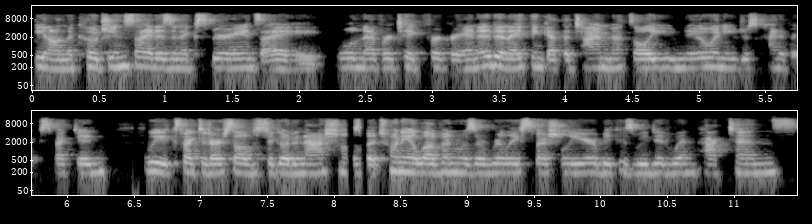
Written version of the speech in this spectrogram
being on the coaching side is an experience I will never take for granted. And I think at the time that's all you knew, and you just kind of expected. We expected ourselves to go to nationals, but 2011 was a really special year because we did win Pac-10s,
